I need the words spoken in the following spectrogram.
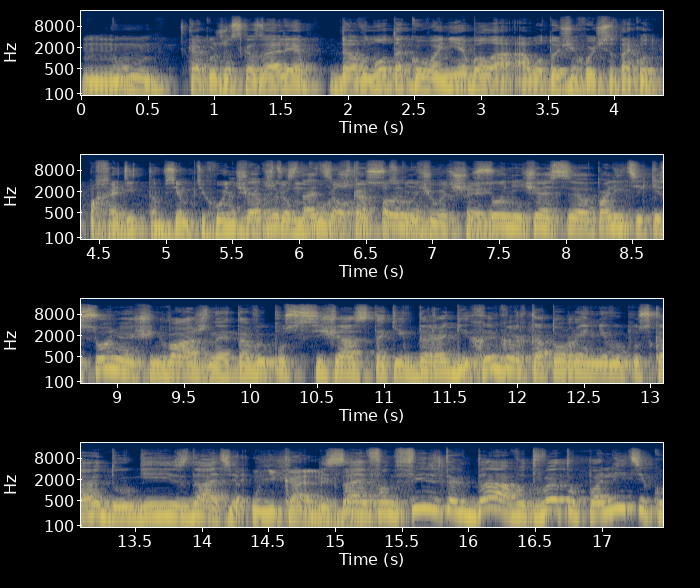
ну, как уже сказали, давно такого не было, а вот очень хочется так вот походить там всем тихонечко Опять в темных кстати, уголках Sony- поскручивать что шеи. Sony часть э, политики Sony очень важная. Это выпуск сейчас таких дорогих игр, которые не выпускают другие издатели. Уникальных, И да. Filter, да, вот в эту политику,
